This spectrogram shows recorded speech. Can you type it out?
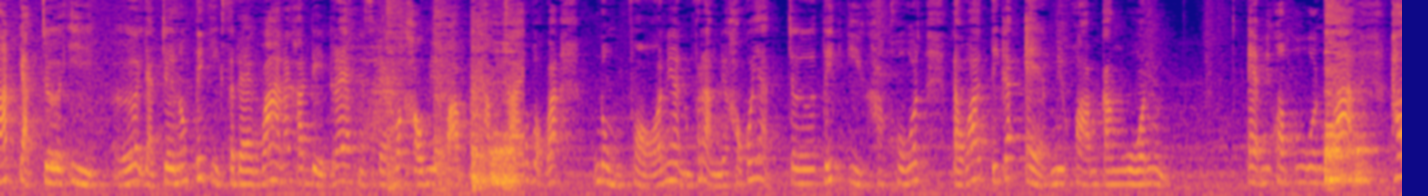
นัดอยากเจออีก เออ อยากเจอน้องติ๊กอีกแสดงว่านะคะ เดทแรกเนี่ยแสดงว่าเขามีความประทับใจเขาบอกว่าหนุ่มฝอเนี่ยหนุ่มฝรั่งเนี่ยเขาก็อยากเจอติ๊กอีกค่ะโค้ชแต่ว่าติ๊กก็แอบมีความกังวล แอบมีความกังวลว่า ถ้า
